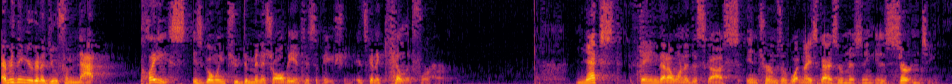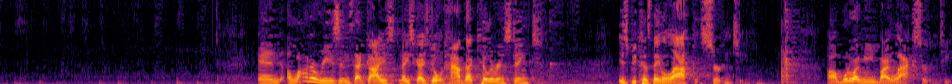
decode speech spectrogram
Everything you're going to do from that place is going to diminish all the anticipation. It's going to kill it for her. Next thing that I want to discuss in terms of what nice guys are missing is certainty. And a lot of reasons that guys, nice guys don't have that killer instinct is because they lack certainty. Um, what do I mean by lack certainty?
